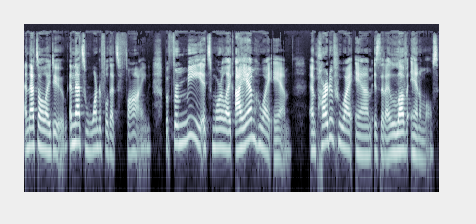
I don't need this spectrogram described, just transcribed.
And that's all I do. And that's wonderful. That's fine. But for me, it's more like I am who I am. And part of who I am is that I love animals,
